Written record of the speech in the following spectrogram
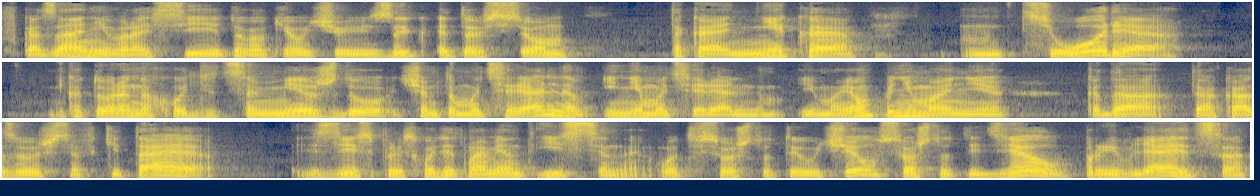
в Казани, в России, то, как я учу язык, это все такая некая теория, которая находится между чем-то материальным и нематериальным. И в моем понимании, когда ты оказываешься в Китае, здесь происходит момент истины. Вот все, что ты учил, все, что ты делал, проявляется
